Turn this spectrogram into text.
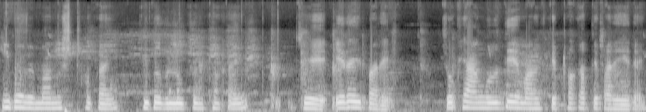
কীভাবে মানুষ ঠকায়, কীভাবে লোকজন ঠকায়, যে এরাই পারে। চোখে আঙুল দিয়ে মানুষকে ঠকাতে পারে এরাই।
